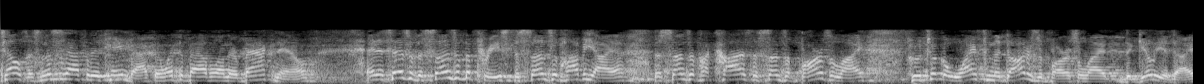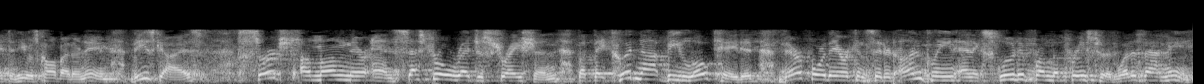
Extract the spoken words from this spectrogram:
tells us, and this is after they came back, they went to Babylon, they're back now, and it says of the sons of the priests, the sons of Habaiah, the sons of Hakkoz, the sons of Barzillai, who took a wife from the daughters of Barzillai, the Gileadite, and he was called by their name, these guys searched among their ancestral registration, but they could not be located, therefore they were considered unclean and excluded from the priesthood. What does that mean?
